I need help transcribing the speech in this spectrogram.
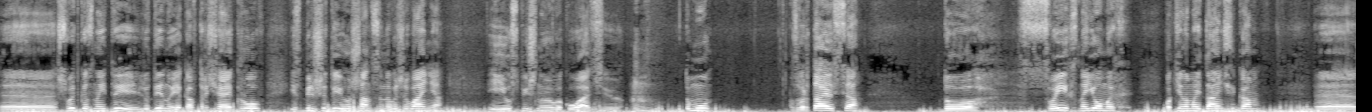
е, швидко знайти людину, яка втрачає кров, і збільшити його шанси на виживання і успішну евакуацію. Тому звертаюся до своїх знайомих по кіномайданчикам. Е,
